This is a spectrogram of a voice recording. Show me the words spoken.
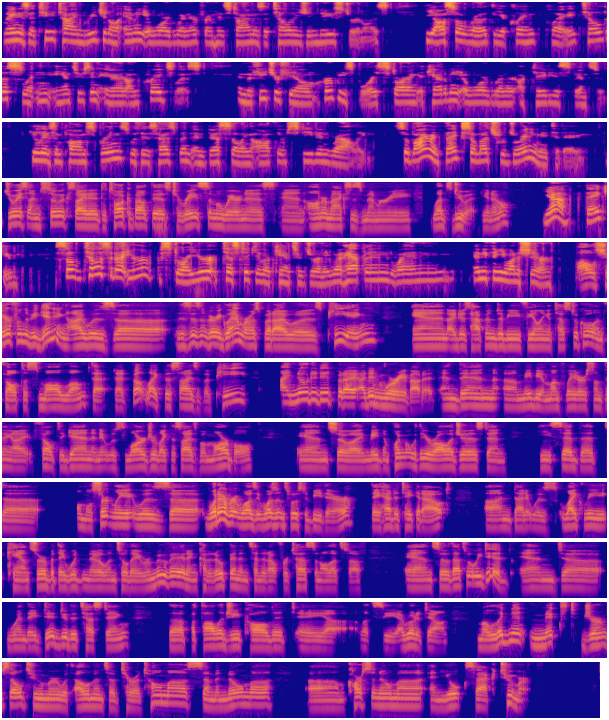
Lane is a two time regional Emmy Award winner from his time as a television news journalist. He also wrote the acclaimed play Tilda Swinton Answers an Ad on Craigslist and the feature film Herpes Boy starring Academy Award winner Octavia Spencer. He lives in Palm Springs with his husband and best-selling author Steven Rowley. So, Byron, thanks so much for joining me today. Joyce, I'm so excited to talk about this, to raise some awareness and honor Max's memory. Let's do it, you know? Yeah, thank you. So, tell us about your story, your testicular cancer journey. What happened, when, anything you want to share? I'll share from the beginning. I was, uh, this isn't very glamorous, but I was peeing and I just happened to be feeling a testicle and felt a small lump that, that felt like the size of a pea I noted it, but I, I, didn't worry about it. And then uh, maybe a month later or something, I felt again, and it was larger, like the size of a marble. And so I made an appointment with the urologist, and he said that uh, almost certainly it was uh, whatever it was, it wasn't supposed to be there. They had to take it out, uh, and that it was likely cancer, but they wouldn't know until they remove it and cut it open and send it out for tests and all that stuff. And so that's what we did. And uh, when they did do the testing, the pathology called it a, uh, let's see, I wrote it down malignant mixed germ cell tumor with elements of teratoma, seminoma, um, carcinoma, and yolk sac tumor.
